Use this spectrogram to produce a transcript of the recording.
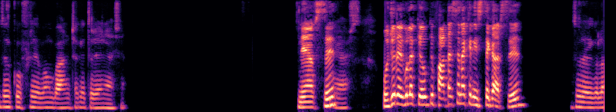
হুজুর কুফরি এবং বানটাকে তুলে নিয়ে আসে নিয়ে আসছে। হুজুর এগুলা কেউ কি ফাটাইছে নাকি নিচ থেকে আসছে? হুজুর এগুলো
